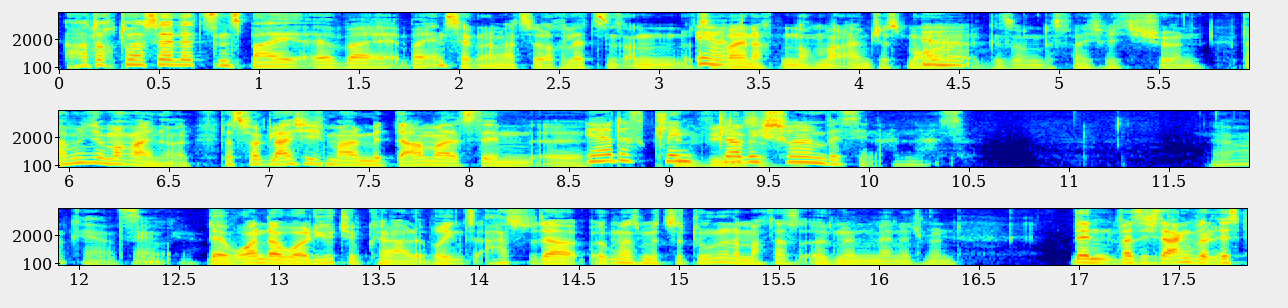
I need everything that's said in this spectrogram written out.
Ah, doch, du hast ja letztens bei, äh, bei, bei Instagram, hast du doch letztens an, ja. zu Weihnachten nochmal I'm Just More ja. gesungen. Das fand ich richtig schön. Da muss ich mal reinhören. Das vergleiche ich mal mit damals den. Äh, ja, das klingt, glaube ich, schon ein bisschen anders. Ja, okay, okay, So. okay. Der Wonderwall YouTube-Kanal übrigens, hast du da irgendwas mit zu tun oder macht das irgendein Management? Denn was ich sagen will ist,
